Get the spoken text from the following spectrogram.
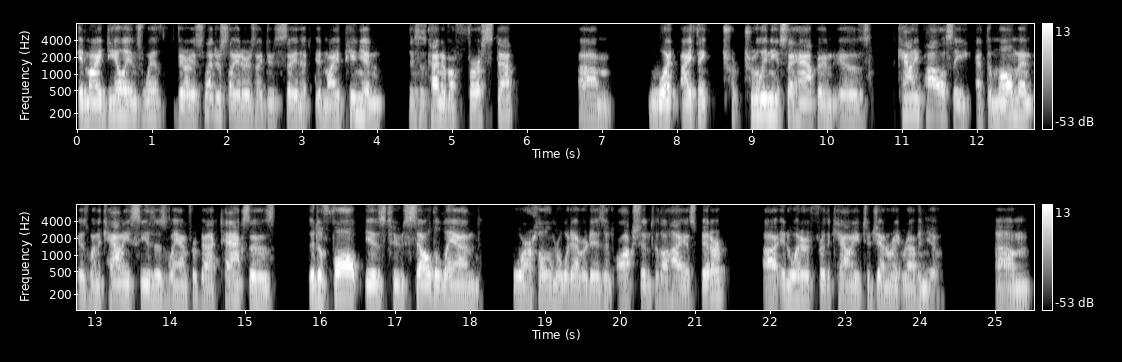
in my dealings with various legislators, I do say that, in my opinion, this is kind of a first step. Um, what I think tr- truly needs to happen is county policy at the moment is when the county seizes land for back taxes, the default is to sell the land or home or whatever it is at auction to the highest bidder uh, in order for the county to generate revenue. Um,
